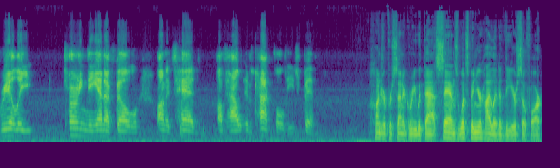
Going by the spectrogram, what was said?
really turning the NFL on its head of how impactful he's been. 100% agree with that. Sans, what's been your highlight of the year so far?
